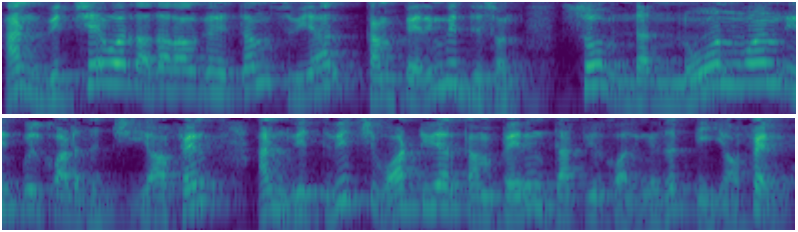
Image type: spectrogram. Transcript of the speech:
And whichever the other algorithms we are comparing with this one. So the known one it will call as a g of n and with which what we are comparing that we are calling as a t of n.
